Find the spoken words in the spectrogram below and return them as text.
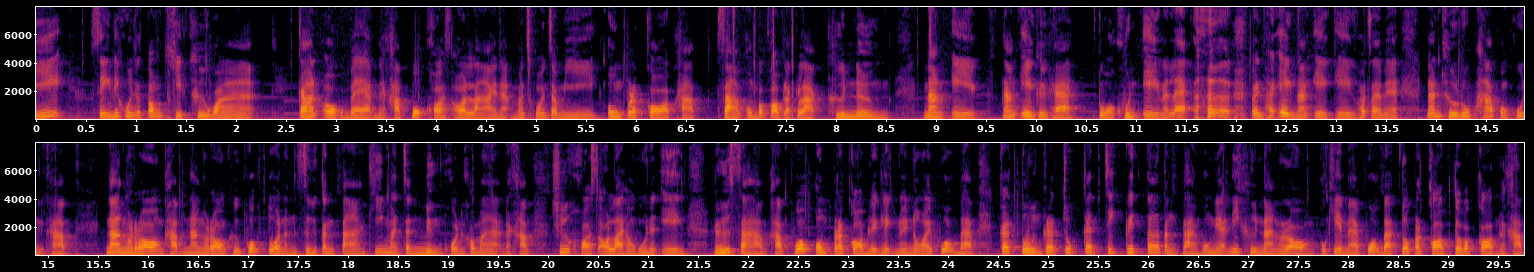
นี้สิ่งที่คุณจะต้องคิดคือว่า การออกแบบนะครับปกคอร์สออนไลน์นะมันควรจะมีองค์ประกอบครับสามองค์ประกอบหลักๆ คือ 1. นางเอกนางเอกคือแค่ตัวคุณเองนั่นแหละเออเป็นพระเอกนางเอกเองเข้าใจไหมนั่นคือรูปภาพของคุณครับนางรองครับนางรองคือพวกตัวหนังสือต่างๆ ที่มันจะดึงคนเข้ามานะครับชื่อคอร์สออนไลน์ของคุณนั่นเอง หรือ 3 ครับ พวกองค์ประกอบเล็กๆ น้อยๆ พวกแบบการ์ตูนกระจุกกระจิกกริตเตอร์ต่างๆ พวกเนี้ยนี่คือนางรอง โอเคไหมพวกแบบตัวประกอบตัวประกอบนะครับ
